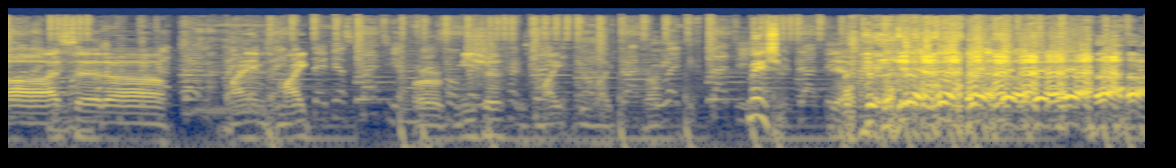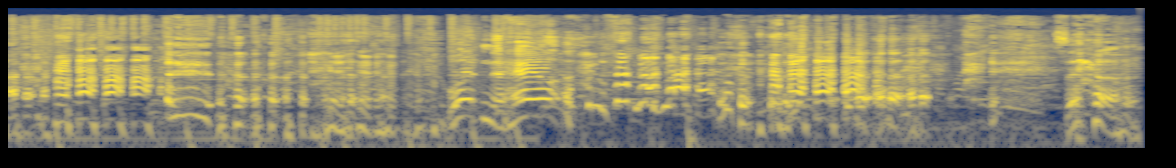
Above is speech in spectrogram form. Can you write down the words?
Uh, I said uh, my name is Mike or Misha is Mike in like Misha. Yeah. what in the hell? so,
